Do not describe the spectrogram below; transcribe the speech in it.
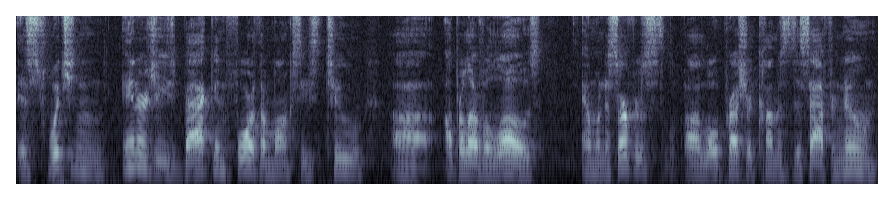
it's switching energies back and forth amongst these two uh, upper level lows. And when the surface uh, low pressure comes this afternoon,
